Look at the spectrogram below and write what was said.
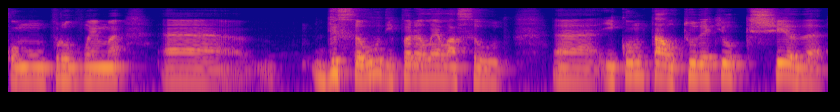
como um problema de saúde e paralelo à saúde. e como tal, tudo aquilo que ceda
